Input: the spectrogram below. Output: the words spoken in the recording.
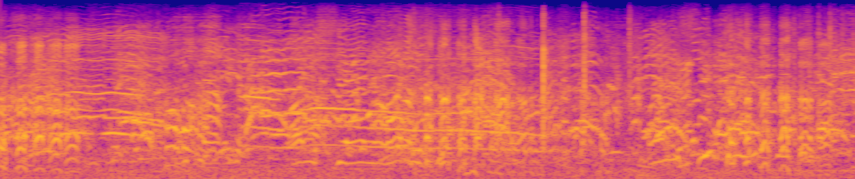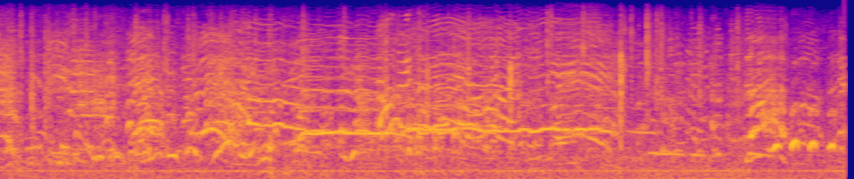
哎呀！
